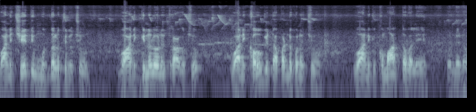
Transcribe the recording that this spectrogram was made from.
వాని చేతి ముద్దలు తినుచు వాని గిన్నెలోని త్రాగుచు వాని కౌగిట పండుకొనొచ్చు వానికి కుమార్తె వలె ఉండెను.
